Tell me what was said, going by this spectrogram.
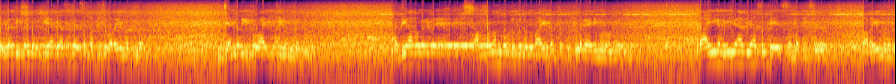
തൊഴിലധിഷ്ഠിത വിദ്യാഭ്യാസത്തെ സംബന്ധിച്ച് പറയുന്നത് ജെൻഡർ ഇക്വാലിറ്റി ഉണ്ട് അധ്യാപകരുടെ ശമ്പളം കൊടുക്കുന്നതുമായി ബന്ധപ്പെട്ടുള്ള കാര്യങ്ങളുണ്ട്. കായിക വിദ്യാഭ്യാസത്തെ സംബന്ധിച്ച് പറയുന്നുണ്ട്.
